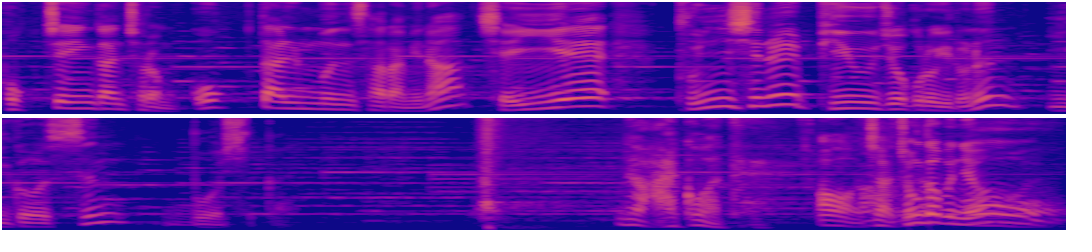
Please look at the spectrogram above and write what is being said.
복제인간처럼 꼭 닮은 사람이나 제2의 분신을 비유적으로 이루는 이것은 무엇일까요? 내가 알 것 같아. 어, 자 정답은요? 오.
